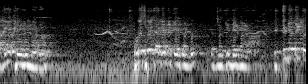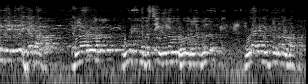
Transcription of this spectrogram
ಜಾಗೆ ಖರೀದಿ ಮಾಡಿ ಪುರಸಭೆ ಜಾಗೆಯನ್ನು ತೆಗೆದುಕೊಂಡು ಮಸ್ಜಿದ್ ನಿರ್ಮಾಣ ಎಷ್ಟು ಜನರಿಗೆ ತೊಂದರೆ ಇದ್ರೆ ಹೇಳಬಾರ್ದು ಎಲ್ಲರೂ ಊರಿನಿಂದ ಬಸ್ಸಿಗೆ ಇಳಿದವರು ಹೋಗಿಲ್ಲ ಬಂದು ನಮಗೆ ಮಾಡ್ತಾರೆ.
